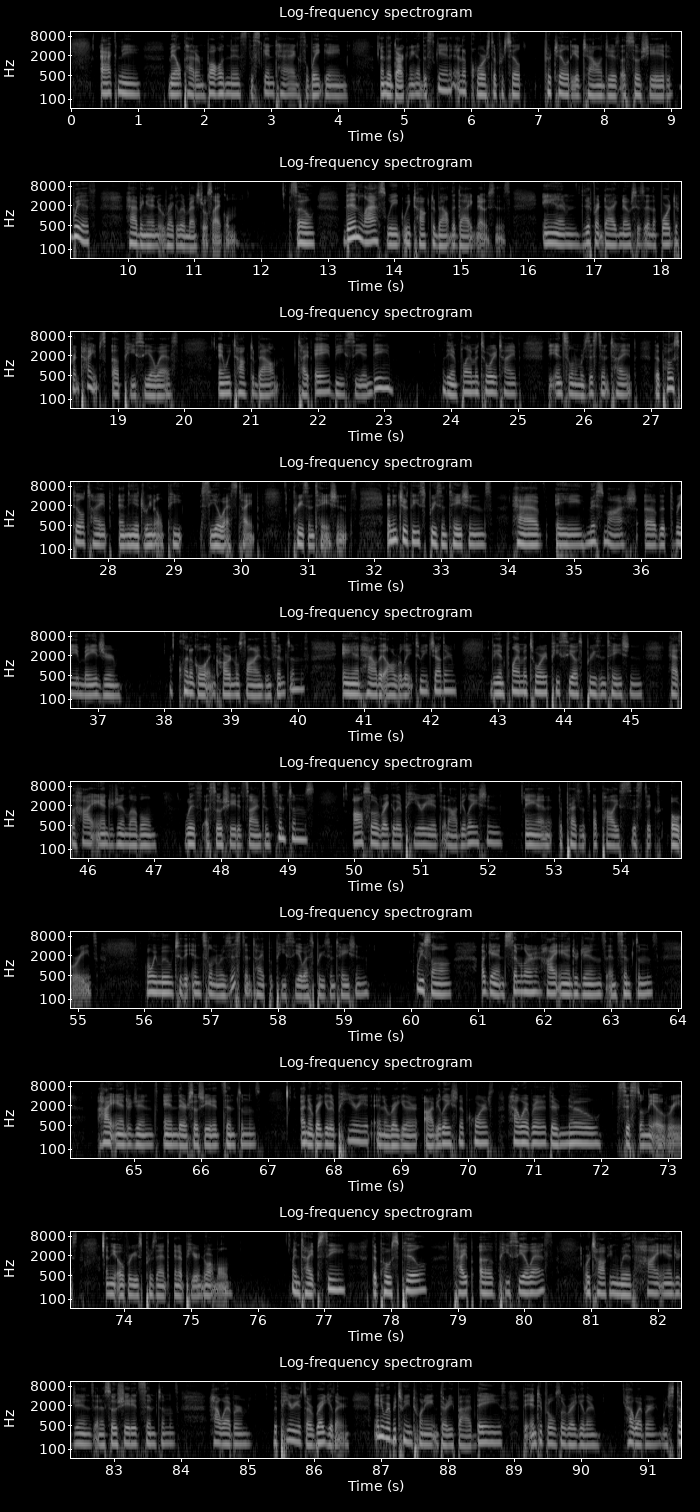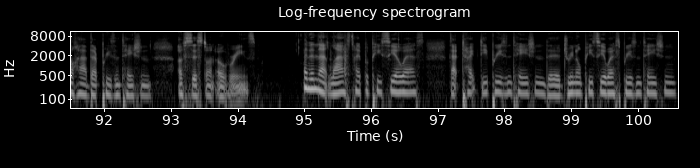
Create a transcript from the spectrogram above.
acne, male pattern baldness, the skin tags, the weight gain, and the darkening of the skin, and of course, the fertil- fertility challenges associated with having an irregular menstrual cycle. So then last week we talked about the diagnosis and different diagnoses and the four different types of PCOS. And we talked about type A, B, C, and D, the inflammatory type, the insulin resistant type, the post pill type, and the adrenal PCOS type presentations. And each of these presentations have a mishmash of the three major clinical and cardinal signs and symptoms and how they all relate to each other. The inflammatory PCOS presentation has a high androgen level with associated signs and symptoms, also irregular periods and ovulation, and the presence of polycystic ovaries. When we move to the insulin resistant type of PCOS presentation, we saw again similar high androgens and symptoms, high androgens and their associated symptoms, an irregular period and irregular ovulation, of course. However, there are no cysts on the ovaries, and the ovaries present and appear normal. In type C, the post pill type of PCOS, we're talking with high androgens and associated symptoms. However, the periods are regular, anywhere between 28 and 35 days. The intervals are regular. However, we still have that presentation of cyst on ovaries. And then that last type of PCOS, that type D presentation, the adrenal PCOS presentation,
